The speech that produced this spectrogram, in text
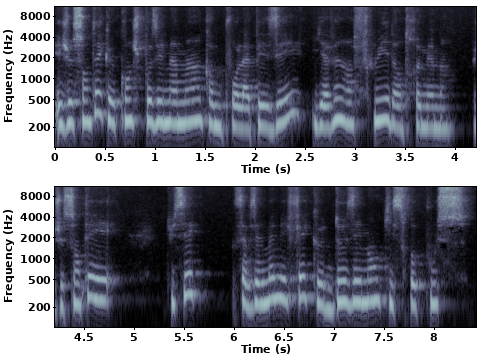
et je sentais que quand je posais ma main comme pour l'apaiser, il y avait un fluide entre mes mains. Je sentais, tu sais, ça faisait le même effet que deux aimants qui se repoussent.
